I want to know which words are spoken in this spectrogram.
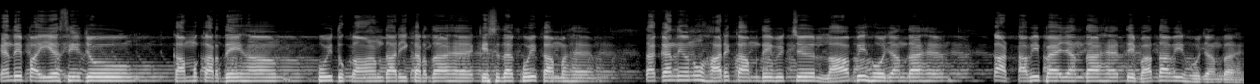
ਕਹਿੰਦੇ ਭਾਈ, ਅਸੀਂ ਜੋ ਕੰਮ ਕਰਦੇ ਹਾਂ, ਕੋਈ ਦੁਕਾਨਦਾਰੀ ਕਰਦਾ ਹੈ, ਕਿਸੇ ਦਾ ਕੋਈ ਕੰਮ ਹੈ, ਤਾਂ ਕਹਿੰਦੇ ਉਹਨੂੰ ਹਰ ਕੰਮ ਦੇ ਵਿੱਚ ਲਾਭ ਵੀ ਹੋ ਜਾਂਦਾ ਹੈ, ਘਾਟਾ ਵੀ ਪੈ ਜਾਂਦਾ ਹੈ ਤੇ ਵਾਧਾ ਵੀ ਹੋ ਜਾਂਦਾ ਹੈ।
